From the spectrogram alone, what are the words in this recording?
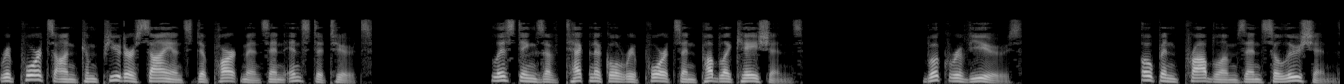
Reports on computer science departments and institutes Listings of technical reports and publications Book reviews Open problems and solutions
